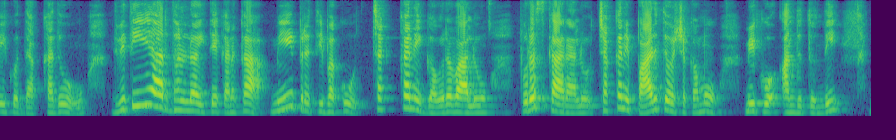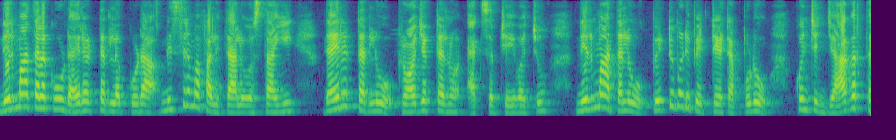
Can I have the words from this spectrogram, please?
మీకు దక్కదు. ద్వితీయార్థంలో అయితే కనుక మీ ప్రతిభకు చక్కని గౌరవాలు పురస్కారాలు చక్కని పారితోషకము మీకు అందుతుంది. నిర్మాతలకు డైరెక్టర్లకు కూడా మిశ్రమ ఫలితాలు వస్తాయి. డైరెక్టర్లు ప్రాజెక్టును యాక్సెప్ట్ చేయవచ్చు. నిర్మాతలు పెట్టుబడి పెట్టేటప్పుడు కొంచెం జాగ్రత్త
